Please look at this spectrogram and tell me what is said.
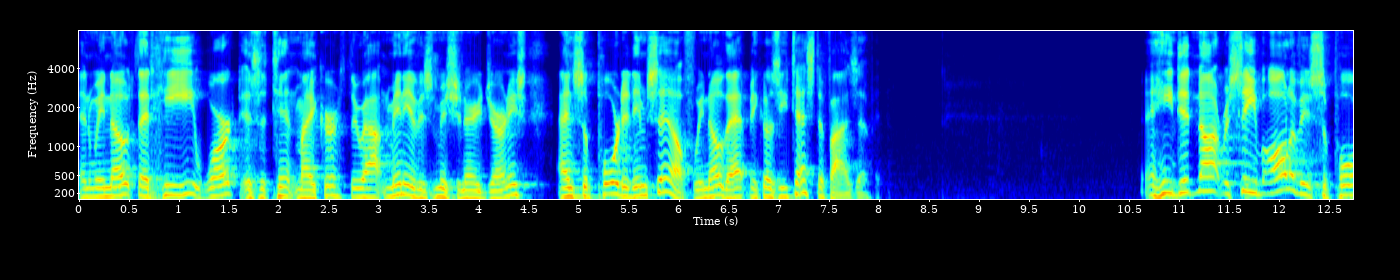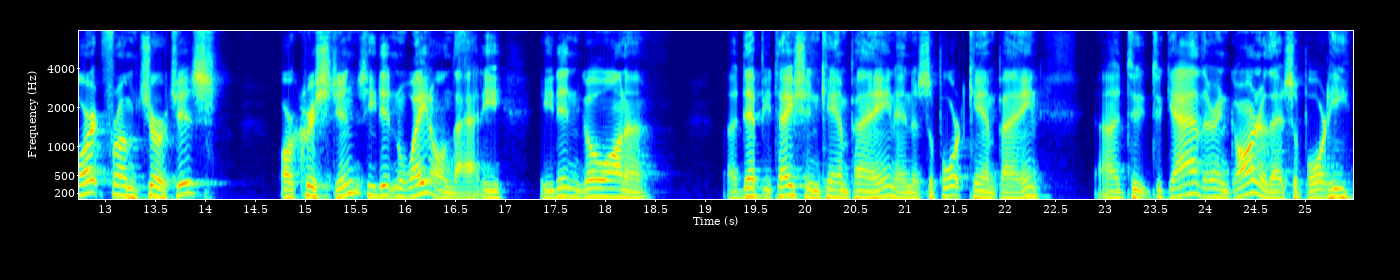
And we note that he worked as a tent maker throughout many of his missionary journeys and supported himself. We know that because he testifies of it. He did not receive all of his support from churches or Christians. He didn't wait on that. He, he didn't go on a, a deputation campaign and a support campaign uh, to, to gather and garner that support. He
